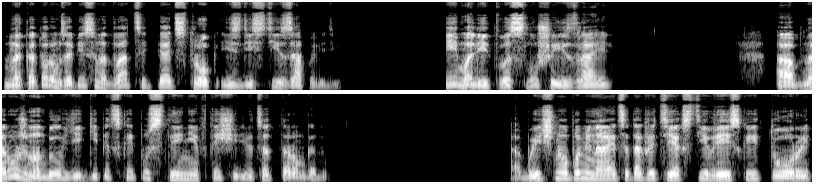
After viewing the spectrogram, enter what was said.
на котором записано 25 строк из 10 заповедей. И молитва «Слушай, Израиль», а обнаружен он был в египетской пустыне в 1902 году. Обычно упоминается также текст еврейской Торы,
